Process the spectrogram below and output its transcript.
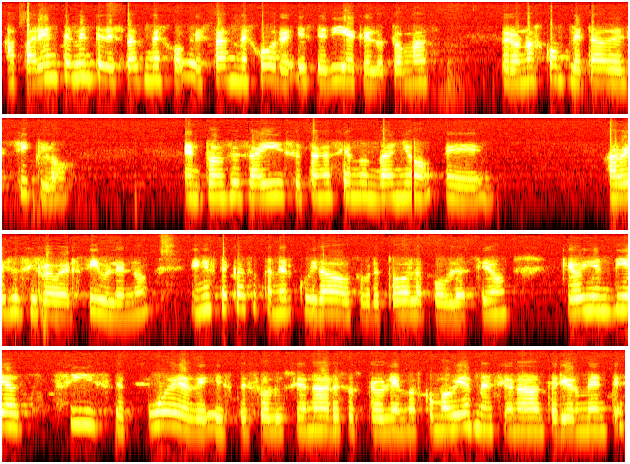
Aparentemente estás mejor, estás mejor ese día que lo tomas, pero no has completado el ciclo. Entonces ahí se están haciendo un daño eh, a veces irreversible, ¿no? En este caso tener cuidado, sobre todo la población, que hoy en día sí se puede este, solucionar esos problemas. Como habías mencionado anteriormente,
